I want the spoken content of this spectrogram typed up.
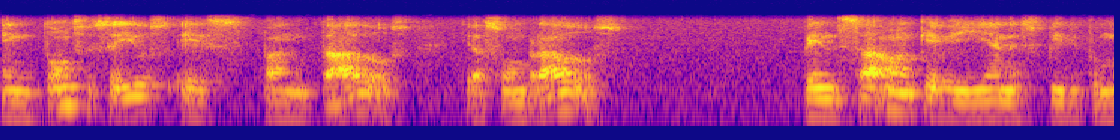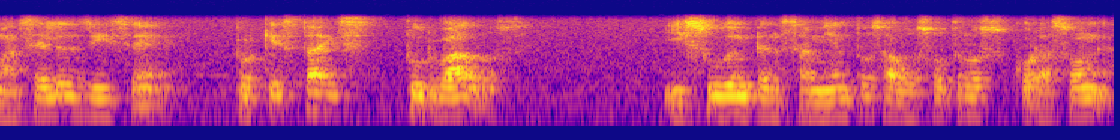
Entonces ellos espantados y asombrados pensaban que veían espíritu, mas él les dice, ¿por qué estáis turbados? Y suben pensamientos a vosotros corazones,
